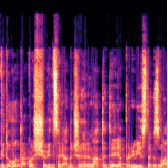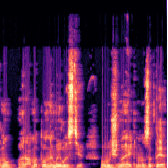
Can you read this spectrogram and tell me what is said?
Відомо також, що від царя до Чигирина Тетеря привіз так звану грамоту немилості, вручену гетьману за те,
